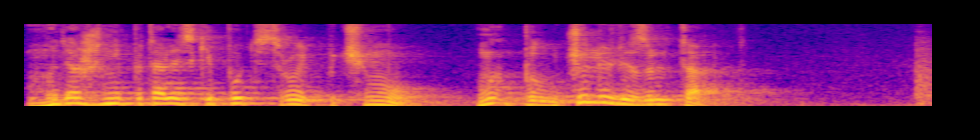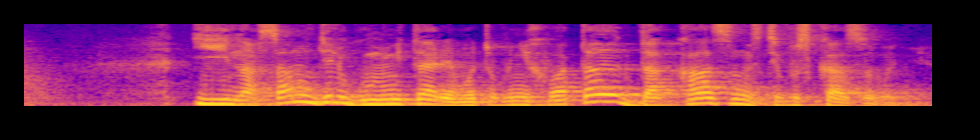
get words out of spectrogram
Мы даже не пытались гипотез строить, почему. Мы получили результат. И на самом деле гуманитариям этого не хватает доказанности высказывания.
